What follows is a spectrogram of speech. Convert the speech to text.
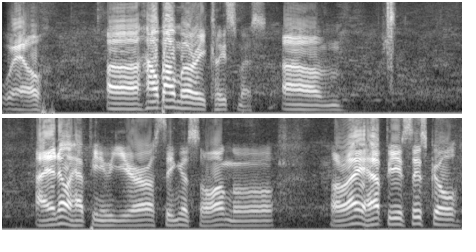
Well, uh, how about Merry Christmas? Um, I don't know, Happy New Year, sing a song, or alright, Happy Cisco.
